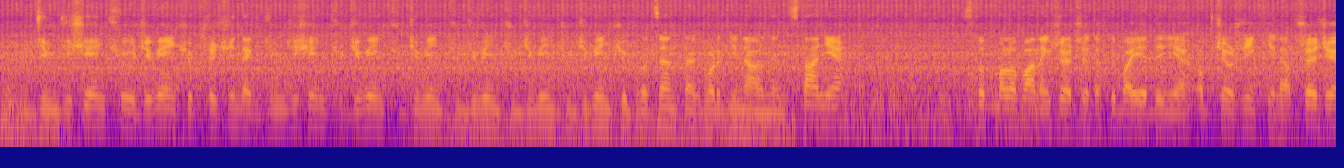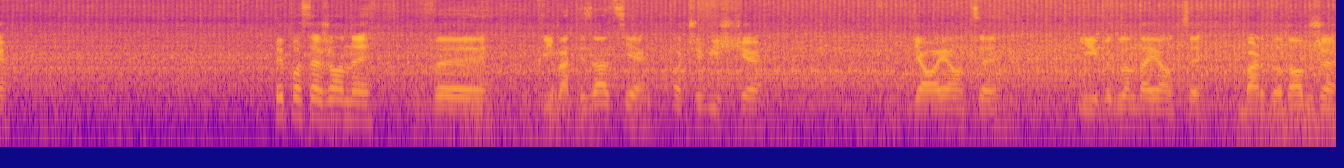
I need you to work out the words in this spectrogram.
W 99,999999% w oryginalnym stanie. Z odmalowanych rzeczy to chyba jedynie obciążniki na przedzie. Wyposażony w klimatyzację, oczywiście działający i wyglądający bardzo dobrze.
